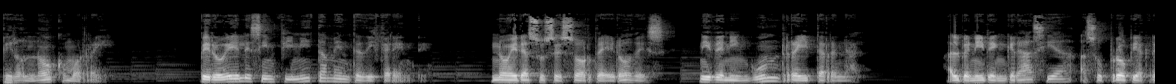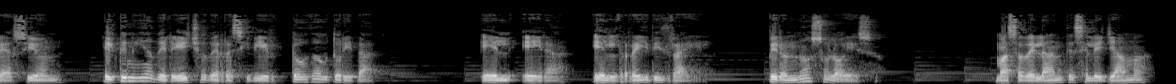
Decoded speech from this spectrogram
pero no como rey pero él es infinitamente diferente. No era sucesor de Herodes, ni de ningún rey terrenal. Al venir en gracia a su propia creación, él tenía derecho de recibir toda autoridad. Él era el rey de Israel, pero no solo eso. Más adelante se le llama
